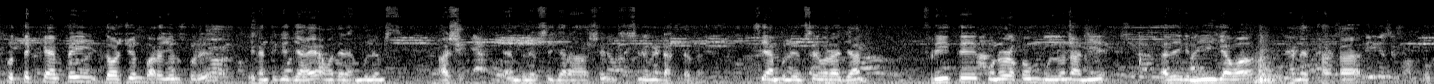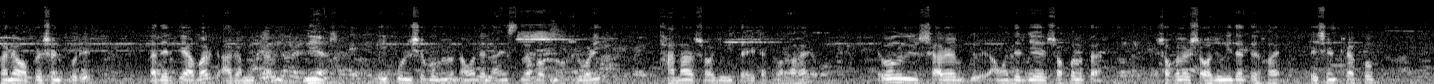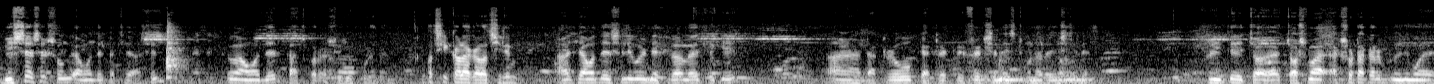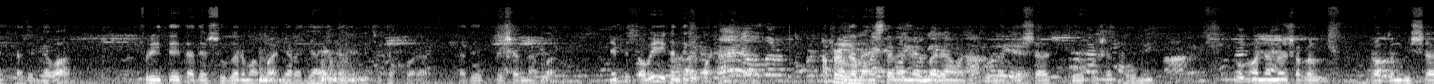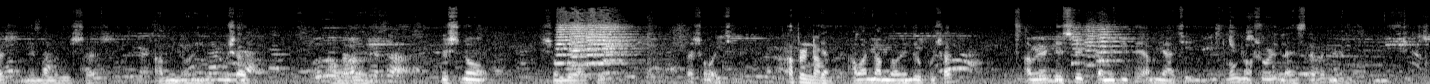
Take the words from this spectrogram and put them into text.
প্রত্যেক ক্যাম্পেই দশজন, বারো জন করে এখান থেকে যায়, আমাদের অ্যাম্বুলেন্স আসে। অ্যাম্বুলেন্সে যারা আসেন শিলিগুড়ি ডাক্তাররা। সেই অ্যাম্বুলেন্সে ওরা যান। ফ্রিতে কোনো রকম মূল্য না নিয়ে তাদেরকে নিয়ে যাওয়া ওখানে থাকা ওখানে অপারেশন করে তাদেরকে আবার আগামীকাল নিয়ে আসা। এই পরিষেবাগুলো আমাদের লায়ন্স ক্লাব অফ নকশবাড়ি থানার সহযোগিতা এটা করা হয় এবং সারা আমাদের যে সফলতা সকলের সহযোগিতাতে হয়। পেশেন্টরা খুব বিশ্বাসের সঙ্গে আমাদের কাছে আসেন এবং আমাদের কাজ করার সুযোগ করে দেন। আজকে কারা কারা ছিলেন? আজকে আমাদের শিলিগুড়ি নেত্রালয় থেকে ডাক্তারবাবু ক্যাটারেক্ট রিফ্লেকশনিস্ট ওনারা এসেছিলেন। ফ্রিতে চশমা একশো টাকার বিনিময়ে তাদের দেওয়া। ফ্রিতে তাদের সুগার মাপা যারা যায় তাদেরকে চেক আপ করা তাদের প্রেশার মাপা নেবে তবেই এখান থেকে পাঠানো আপনার লায়ন্স ক্লাবের মেম্বারে আমাদের প্রহ্লাদ বিশ্বাস দেবপ্রসাদ ভৌমিক এবং অন্যান্য সকল রতন বিশ্বাস নির্মল বিশ্বাস আমি নরেন্দ্র প্রসাদ আমাদের কৃষ্ণ সঙ্গে আছে। তারা সবাই ছিলেন আপনার নাম? আমার নাম নরেন্দ্র প্রসাদ। আমি ডিস্ট্রিক্ট কমিটিতে আমি আছি এবং নকশবাড়ি লায়ন্স ক্লাবের মেম্বার।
